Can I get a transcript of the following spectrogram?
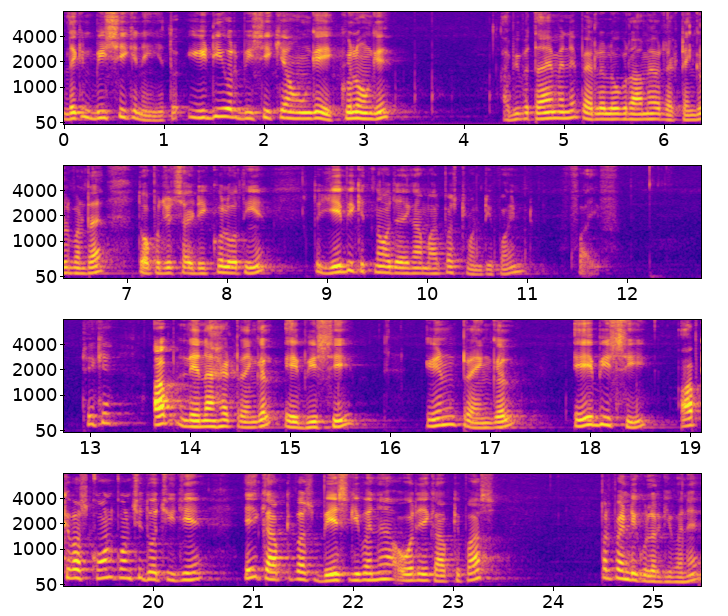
लेकिन बी सी की नहीं है। तो ई e डी और बी सी क्या होंगे? इक्वल होंगे। अभी बताया मैंने, पैरेललोग्राम है और रेक्टेंगल बन रहा है तो अपोजिट साइड इक्वल होती हैं। तो ये भी कितना हो जाएगा हमारे पास ट्वेंटी पॉइंट फाइव। ठीक है? अब लेना है triangle A B C in triangle A B C आपके पास कौन कौन सी दो चीज़ें हैं? एक आपके पास बेस गिवन है और एक आपके पास परपेंडिकुलर गिवन है।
